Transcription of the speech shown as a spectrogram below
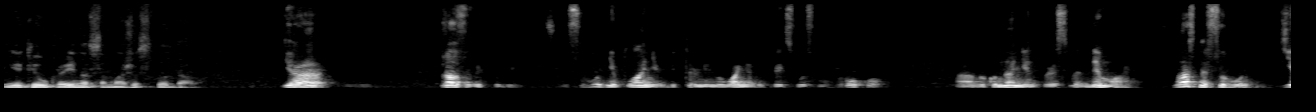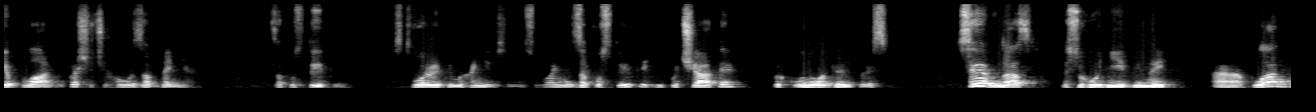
які Україна сама ж складала. Я одразу відповім, що на сьогодні планів відтермінування до 38-го року виконання НПСВ немає. У нас на сьогодні є план і першочергове завдання запустити, створити механізм фінансування, запустити і почати виконувати НПСВ. Це в нас на сьогодні єдиний план.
